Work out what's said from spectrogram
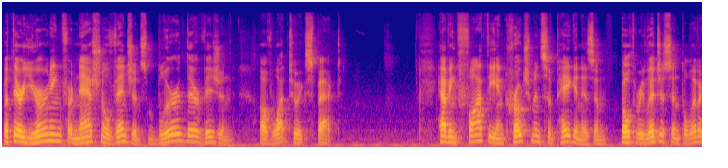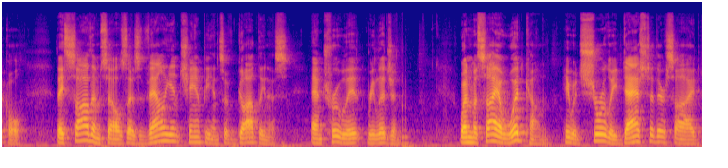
but their yearning for national vengeance blurred their vision of what to expect. Having fought the encroachments of paganism, both religious and political, they saw themselves as valiant champions of godliness and true religion. When Messiah would come, he would surely dash to their side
